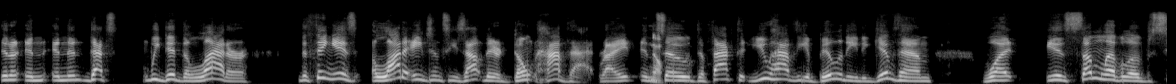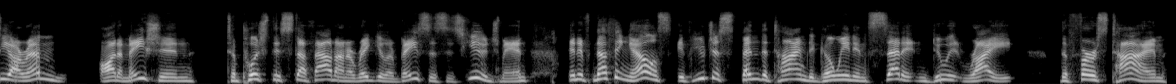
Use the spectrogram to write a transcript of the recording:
And, and and then that's we did the latter. The thing is, a lot of agencies out there don't have that, right? And no. so the fact that you have the ability to give them what is some level of CRM automation to push this stuff out on a regular basis is huge, man. And if nothing else, if you just spend the time to go in and set it and do it right the first time,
